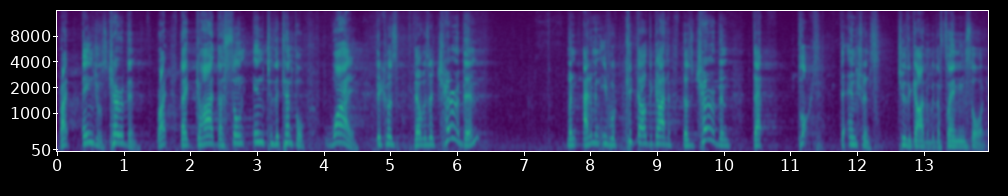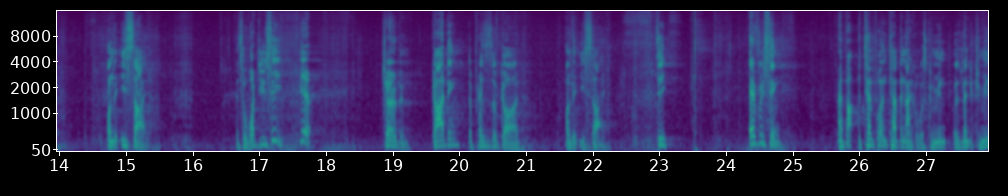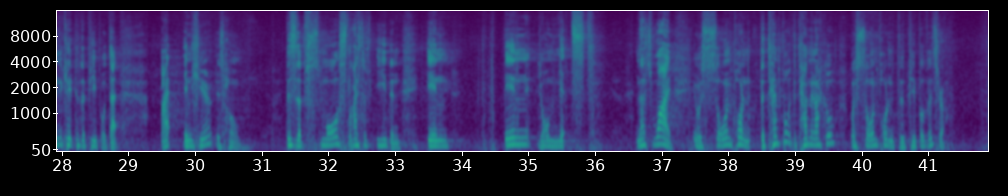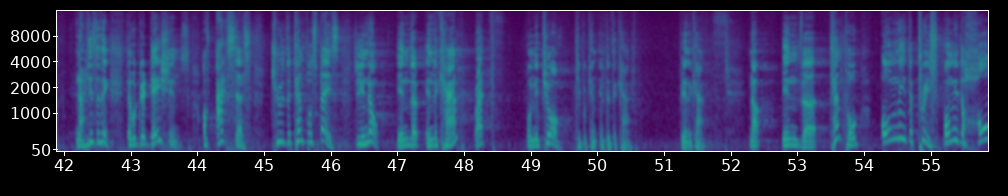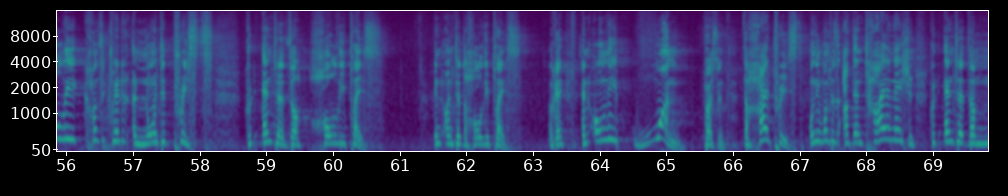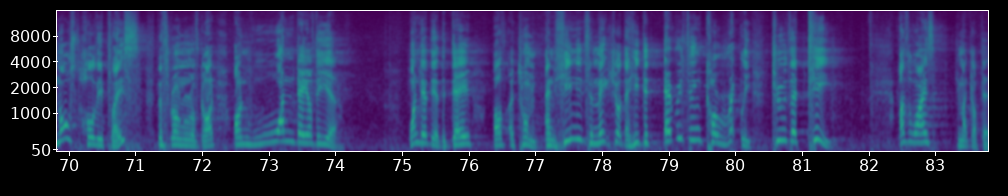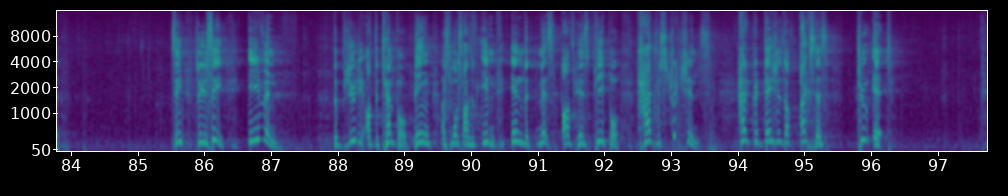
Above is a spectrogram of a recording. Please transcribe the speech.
right? Angels, cherubim, right? That God that's sewn into the temple. Why? Because there was a cherubim, when Adam and Eve were kicked out of the garden, there was a cherubim that blocked the entrance to the garden with a flaming sword on the east side. And so, what do you see here? Cherubim guarding the presence of God on the east side. See, everything about the temple and tabernacle was, commun- was meant to communicate to the people that I, in here is home. This is a small slice of Eden in, in your midst. And that's why it was so important. The temple, the tabernacle, was so important to the people of Israel. Now, here's the thing there were gradations of access to the temple space. So, you know, in the, in the camp, right, only pure people can enter the camp, be in the camp. Now, in the temple, only the priests, only the holy, consecrated, anointed priests could enter the holy place, in, enter the holy place. Okay? And only one person, the high priest, only one person of the entire nation could enter the most holy place the throne room of God on one day of the year. One day of the year, the day of atonement. And he needed to make sure that he did everything correctly to the T. Otherwise, he might drop dead. See? So you see, even the beauty of the temple, being a small slice of Eden in the midst of his people, had restrictions, had gradations of access to it.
